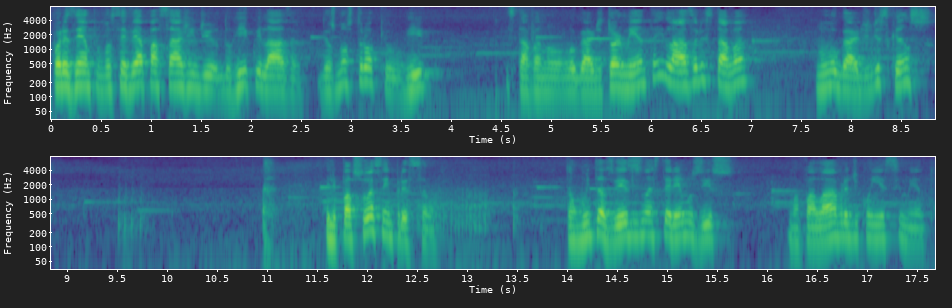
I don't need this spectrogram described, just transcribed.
Por exemplo, você vê a passagem de, do rico e Lázaro. Deus mostrou que o rico estava num lugar de tormenta e Lázaro estava num lugar de descanso. Ele passou essa impressão. Então, muitas vezes nós teremos isso, uma palavra de conhecimento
